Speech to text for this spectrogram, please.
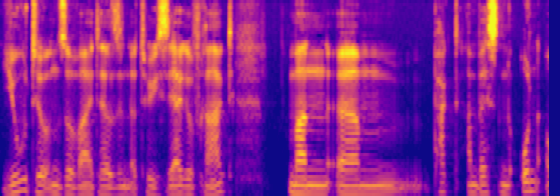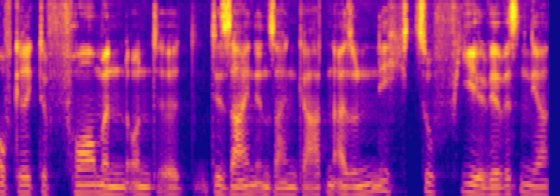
Jute und so weiter sind natürlich sehr gefragt. Man ähm, packt am besten unaufgeregte Formen und äh, Design in seinen Garten, also nicht zu viel. Wir wissen ja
